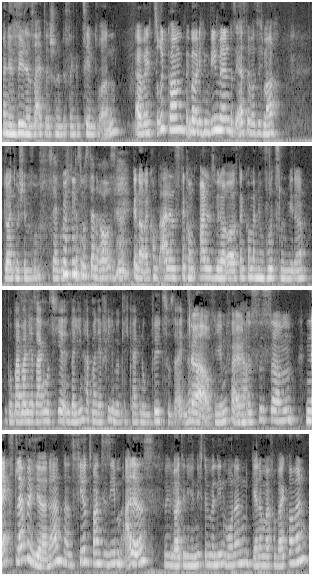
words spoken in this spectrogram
Meine wilde Seite ist schon ein bisschen gezähmt worden. Aber wenn ich zurückkomme, immer wenn ich in Wien bin, das Erste, was ich mache, Leute beschimpfen. Sehr gut, das muss dann raus, ne? genau, dann kommt alles, dann kommt alles wieder raus, dann kommen die Wurzeln wieder. Wobei man ja sagen muss, hier in Berlin hat man ja viele Möglichkeiten, um wild zu sein, ne? Ja, auf jeden Fall. Ja. Das ist ähm, Next Level hier, ne? Also 24-7 alles. Für die Leute, die hier nicht in Berlin wohnen, gerne mal vorbeikommen.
